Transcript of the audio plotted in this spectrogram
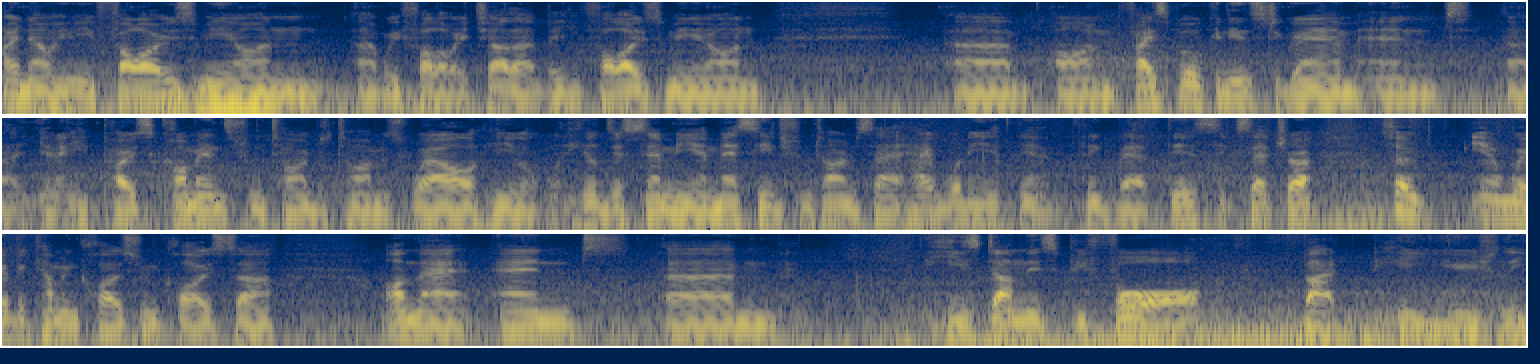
I know him. He follows me on. Uh, we follow each other, but he follows me on um, on Facebook and Instagram, and uh, you know he posts comments from time to time as well. He'll he'll just send me a message from time to say, "Hey, what do you th- think about this?" etc. So you know we're becoming closer and closer on that, and um, he's done this before, but he usually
